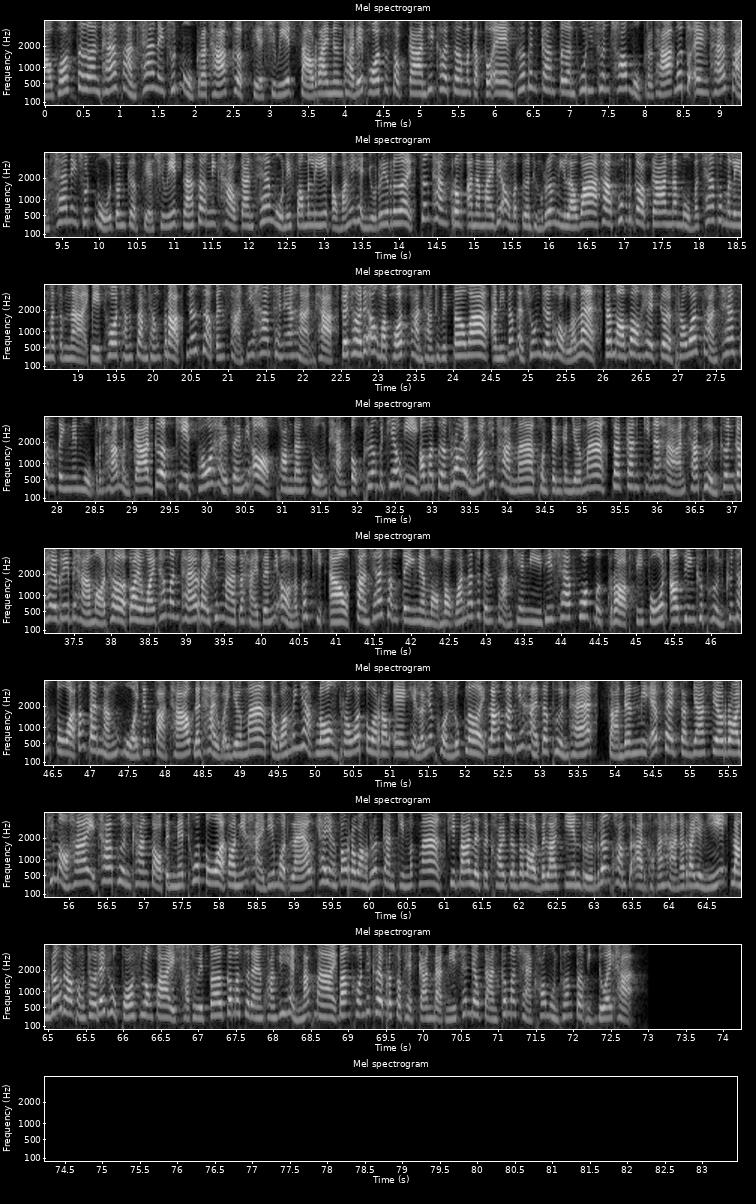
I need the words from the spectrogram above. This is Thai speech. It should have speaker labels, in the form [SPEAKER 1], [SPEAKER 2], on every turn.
[SPEAKER 1] าวโพสเตือนแพ้สารแช่ในชุดหมูกระทะเกือบเสียชีวิต สาวรายหนึ่งค่ะได้โพสต์ประสบการณ์ที่เคยเจอมากับตัวเอง เพื่อเป็นการเตือนผู้ที่ชื่นชอบหมูกระทะ เมื่อตัวเองแพ้สารแช่ในชุดหมูจนเกือบเสียชีวิต หลังจากมีข่าวการแช่หมูในฟอร์มาลีนออกมาให้เห็นอยู่เรื่อยๆ ซึ่งทางกรมอนามัยได้ออกมาเตือนถึงเรื่องนี้แล้วว่า หากผู้ประกอบการนำหมูมาแช่ฟอร์มาลีนมาจำหน่าย มีโทษทั้งจำทั้งปรับ เนื่องจากเป็นสารที่ห้ามใช้ในอาหารค่ะ โดยเธอได้ออกมาโพสต์ผ่านทางทวิตเตอร์ว่าอันนี้ตั้งแต่ช่วงเดือน 6 แล้วแหละแต่หมอบอกเหตุเกิดเพราะว่าสารแช่ซัมติงในหมูกระทะเหมือนกันเกือบขีดเพราะว่าหายใจไม่ออกความดันสูงแถมตกเครื่องไปเที่ยวอีก เอามาเตือนเพราะเห็นว่าที่ผ่านมาคนเป็นกันเยอะมาก จากการกินอาหาร ถ้าผื่นขึ้นก็ให้รีบไปหาหมอเถอะปล่อยไว้ถ้ามันแพ้อะไรขึ้นมาจะหายใจไม่ออกแล้วก็ขีดเอา สารแช่ซัมติงเนี่ยหมอบอกว่าน่าจะเป็นสารเคมีที่แช่พวกหมึกกรอบซีฟู้ดเอาจริงคือผื่นขึ้นทั้งตัว ตั้งแต่หนังหัวยันฝ่าเท้า และถ่ายไว้เยอะมาก แต่ว่าไม่อยากลง เพราะว่าตัวเราเองเห็นแล้วยังขนลุกเลย หลังจากที่หายจากผื่นแพ้ สารเดินมีเอฟเฟกต์จากยาเซียรอยที่หมอให้ ถ้าผื่นคันต่อเป็นเม็ดทั่วตัว ตอนนี้หายดีหมดแล้วแค่ยังต้องระวังเรื่องการกินมากๆ ที่บ้านเลยจะคอยเตือนตลอดเวลากิน หรือเรื่องความสะอาดของอาหารอะไรอย่างนี้ หลังเรื่องราวของเธอได้ถูกโพสต์ลงไป ชาวทวิตเตอร์ก็มาแสดงความคิดเห็นมากมาย บางคนที่เคยประสบเหตุการณ์แบบนี้เช่นเดียวกันก็มาแชร์ข้อมูลเพิ่มเติมอีกด้วยค่ะ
